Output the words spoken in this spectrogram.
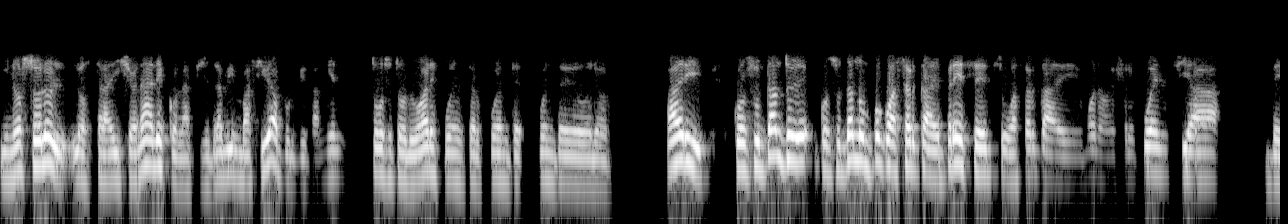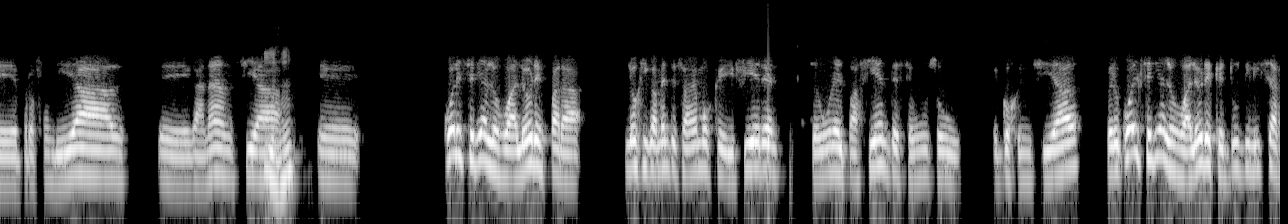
y no solo los tradicionales con la fisioterapia invasiva, porque también todos estos lugares pueden ser fuente, fuente de dolor. Adri, consultando, consultando un poco acerca de presets o acerca de, bueno, de frecuencia, de profundidad, de ganancia, eh, ¿cuáles serían los valores para Lógicamente sabemos que difieren según el paciente, según su ecogenicidad, pero ¿cuáles serían los valores que tú utilizas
